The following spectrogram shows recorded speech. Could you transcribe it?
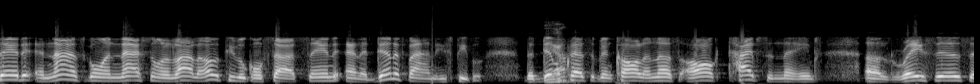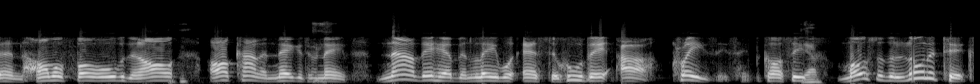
said it, and now it's going national, and a lot of other people are going to start saying it and identifying these people. The Democrats yeah. have been calling us all types of names, uh, racists and homophobes and all all kind of negative names. Now they have been labeled as to who they are, crazies. Because see, yeah. most of the lunatics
